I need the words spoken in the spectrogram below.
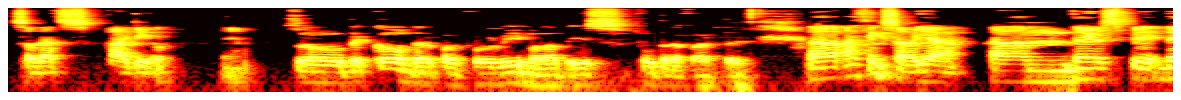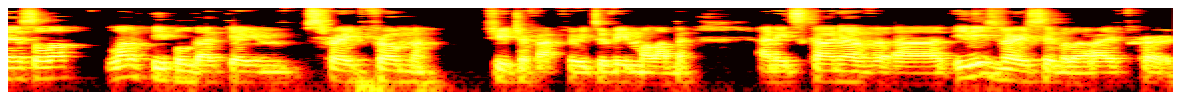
So that's ideal. Yeah. so the counterpart for Vimmalab is Future Factory. Uh, I think so. Yeah. Um, there's there's a lot lot of people that came straight from Future Factory to Vimmalab, and it's kind of uh, it is very similar. I've heard,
